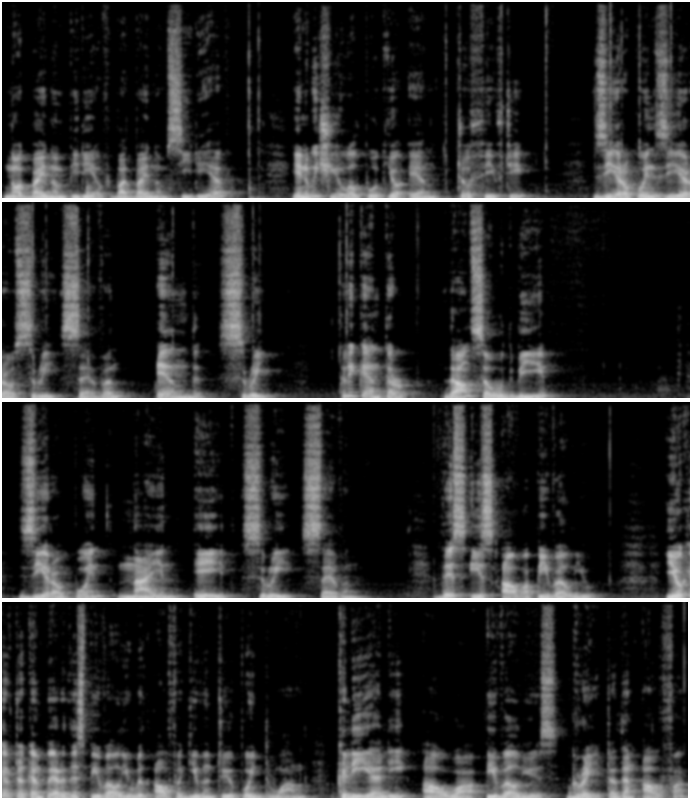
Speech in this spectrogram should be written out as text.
not binom PDF, but binom CDF, in which you will put your n 250, 0.037, and 3. Click enter. The answer would be 0.9837. This is our p-value. You have to compare this p-value with alpha given to you 0.1. Clearly, our p-value is greater than alpha,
